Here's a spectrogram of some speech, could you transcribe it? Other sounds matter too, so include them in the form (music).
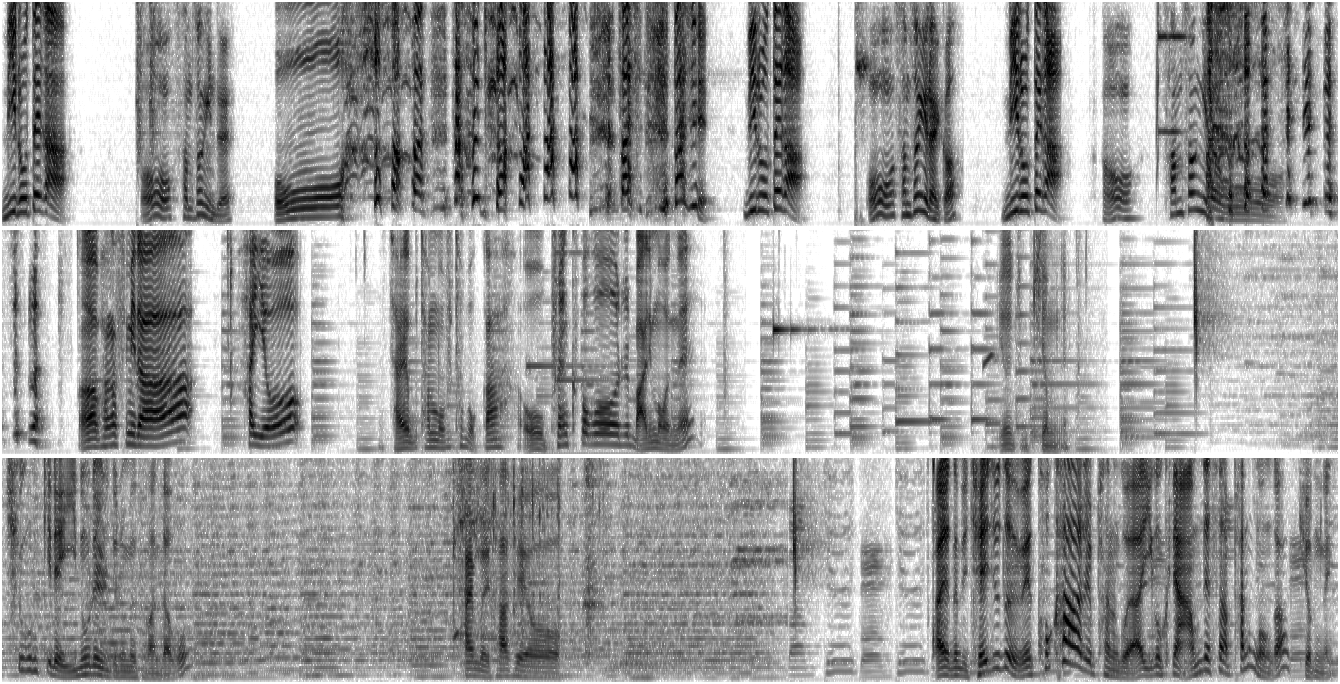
니 롯데가. 어, 삼성인데. 오. (laughs) 잠깐만. (laughs) 다시 다시. 니 롯데가. 어, 삼성이라니까? 니 롯데가. 어, 삼성이라고. (laughs) 아 반갑습니다. 하이요. 자기부터 한번 훑어볼까? 오 프랭크버거를 많이 먹었네? 이건 좀 귀엽네. 출근길에 이 노래를 들으면서 간다고? 삶을 사세요 아니 근데 제주도에 왜 코카를 파는 거야? 이거 그냥 아무 데서나 파는 건가? 귀엽네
